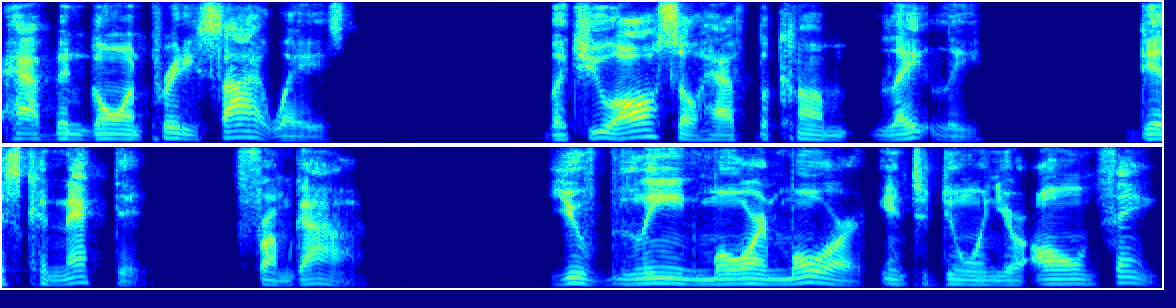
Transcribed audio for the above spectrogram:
have been going pretty sideways, but you also have become lately disconnected from God you've leaned more and more into doing your own thing.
